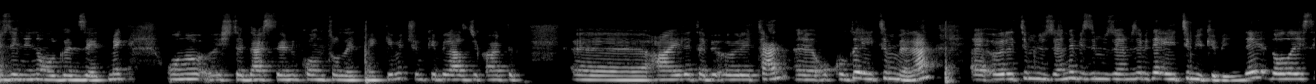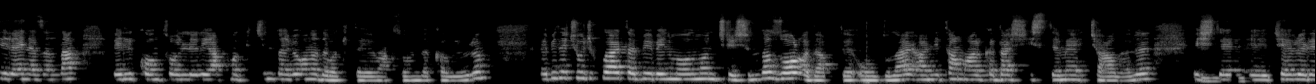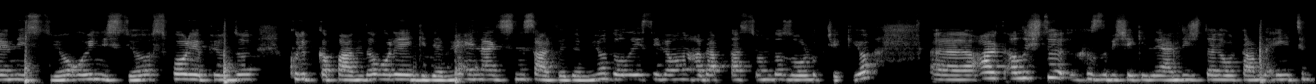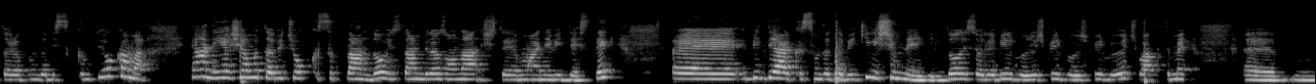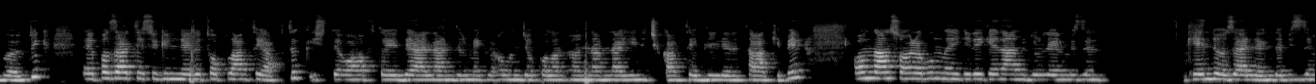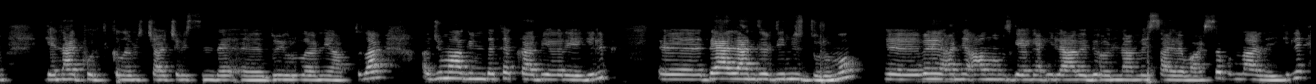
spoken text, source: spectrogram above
düzenini organize etmek, onu işte derslerini kontrol etmek gibi. Çünkü birazcık artık e, aile tabii öğreten, e, okulda eğitim veren, e, öğretimin üzerine bizim üzerimize bir de eğitim yükü bindi. Dolayısıyla en azından belli kontrolleri yapmak için tabii ona da vakit ayırmak zorunda kalıyorum. E, bir de çocuklar tabii benim oğlum 13 yaşında zor adapte oldular. Hani tam arkadaş isteme çağları. İşte e, çevrelerini istiyor, oyun istiyor. Spor yapıyordu, kulüp kapandı, oraya gidemiyor, enerjisini sarf edemiyor. Dolayısıyla ona adaptasyonda zorluk çekiyor art alıştı hızlı bir şekilde yani dijital ortamda eğitim tarafında bir sıkıntı yok ama yani yaşamı tabii çok kısıtlandı. O yüzden biraz ona işte manevi destek. Bir diğer kısmı da tabii ki işimle ilgili. Dolayısıyla bir bölü üç, bir bölü üç, bir bölü üç vaktimi böldük. Pazartesi günleri toplantı yaptık. İşte o haftayı değerlendirmek ve alınacak olan önlemler, yeni çıkan tebliğleri takibi. Ondan sonra bununla ilgili genel müdürlerimizin kendi özellerinde bizim genel politikalarımız çerçevesinde e, duyurularını yaptılar. Cuma günü de tekrar bir araya gelip e, değerlendirdiğimiz durumu e, ve hani almamız gereken ilave bir önlem vesaire varsa bunlarla ilgili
